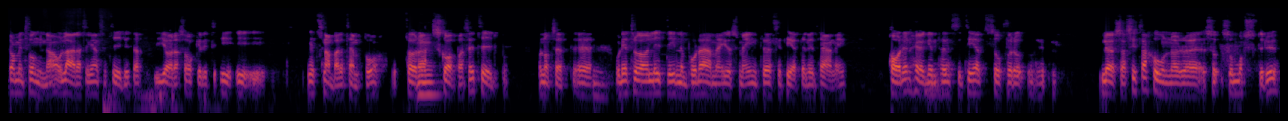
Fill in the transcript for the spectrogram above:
de är tvungna att lära sig ganska tidigt att göra saker i, i, i ett snabbare tempo för mm. att skapa sig tid på, något sätt. Eh, mm. Och det tror jag är lite inne på det här med just med intensiteten i träning. Har du en hög intensitet så för att lösa situationer eh, så, så, måste, du,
